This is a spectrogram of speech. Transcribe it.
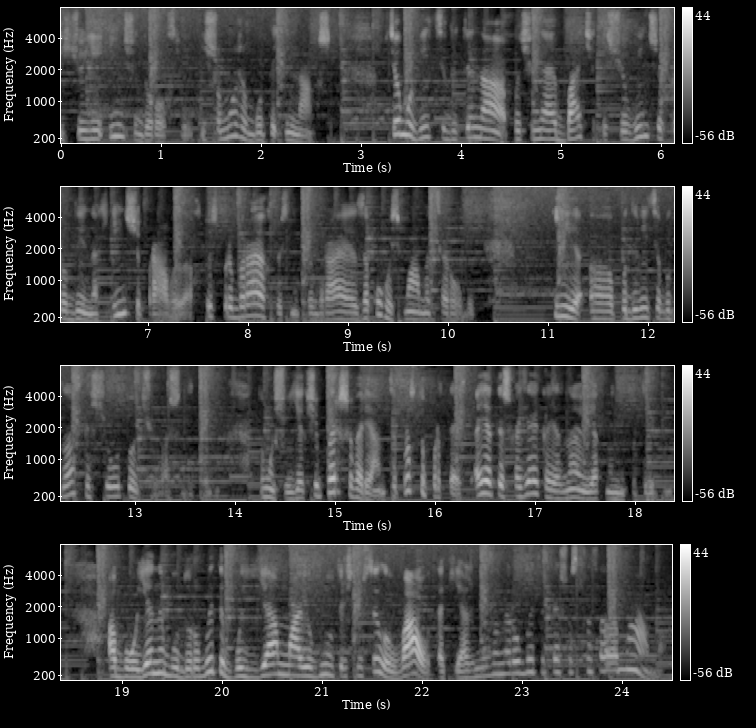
і що є інші дорослі, і що може бути інакше. Цьому віці дитина починає бачити, що в інших родинах інші правила. Хтось прибирає, хтось не прибирає, за когось мама це робить. І е, подивіться, будь ласка, що оточує вашу дитину. Тому що якщо перший варіант це просто протест, а я теж хазяйка, я знаю, як мені потрібно. Або я не буду робити, бо я маю внутрішню силу. Вау, так я ж можу не робити те, що сказала мама.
